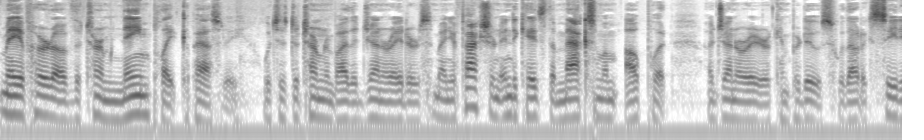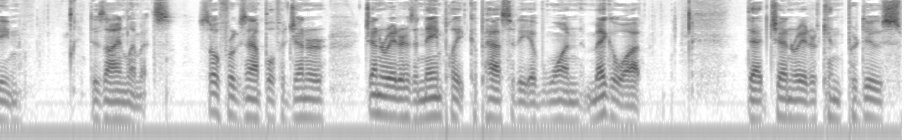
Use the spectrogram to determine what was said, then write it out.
may have heard of the term nameplate capacity, which is determined by the generator's manufacturer and indicates the maximum output a generator can produce without exceeding design limits. So, for example, if a gener generator has a nameplate capacity of 1 megawatt, that generator can produce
